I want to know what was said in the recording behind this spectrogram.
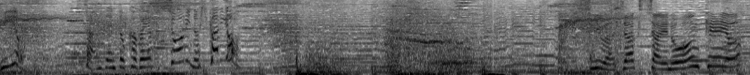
見よ。三千と輝く勝利の光よ。死は弱者への恩恵よ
